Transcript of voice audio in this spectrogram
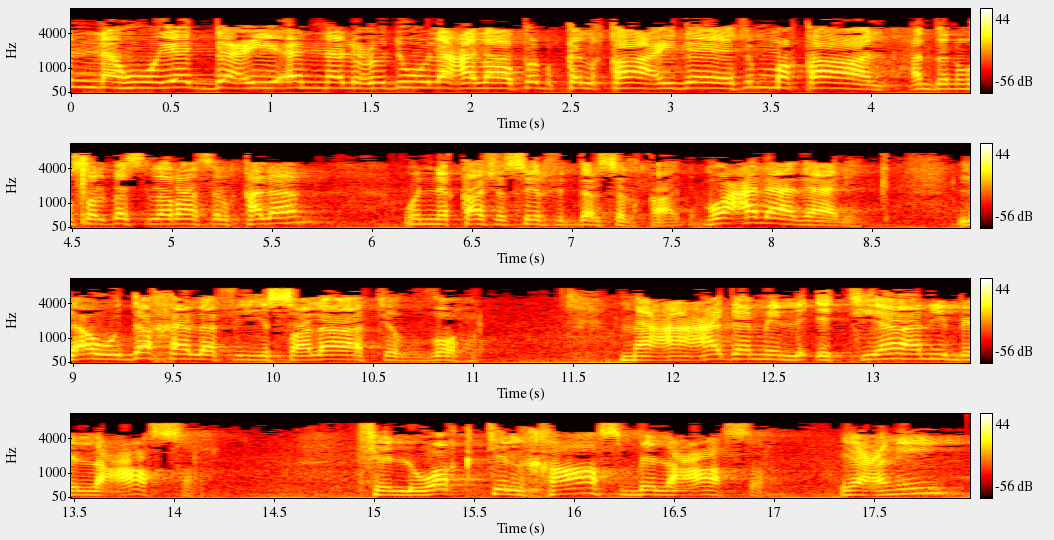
أنه يدعي أن العدول على طبق القاعدة ثم قال حتى نوصل بس لرأس القلم والنقاش يصير في الدرس القادم. وعلى ذلك لو دخل في صلاة الظهر مع عدم الإتيان بالعصر في الوقت الخاص بالعصر يعني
